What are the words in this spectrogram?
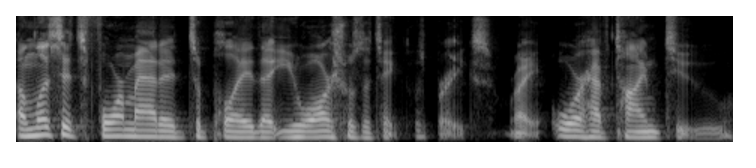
unless it's formatted to play that you are supposed to take those breaks, right? Or have time to,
